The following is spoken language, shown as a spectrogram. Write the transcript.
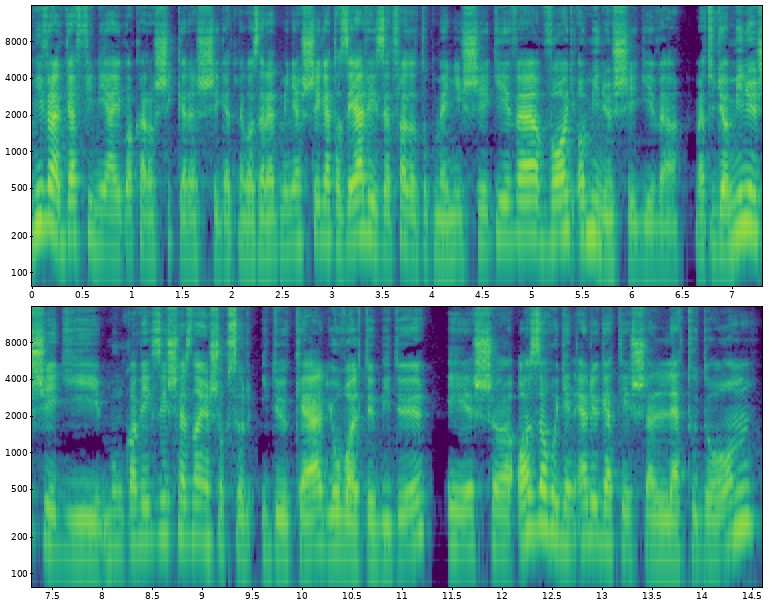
mivel definiáljuk akár a sikerességet, meg az eredményességet, az elvégzett feladatok mennyiségével, vagy a minőségével. Mert ugye a minőségi munkavégzéshez nagyon sokszor idő kell, jóval több idő, és azzal, hogy én előgetéssel letudom,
